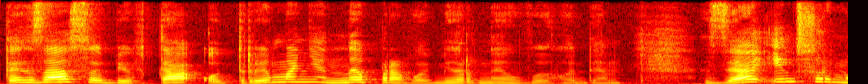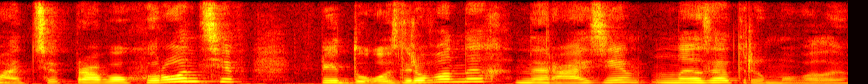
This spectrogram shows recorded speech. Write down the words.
техзасобів та отримання неправомірної вигоди. За інформацією правоохоронців, підозрюваних наразі не затримували.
